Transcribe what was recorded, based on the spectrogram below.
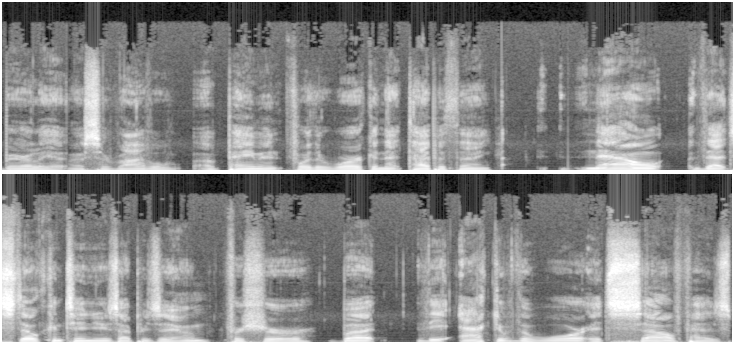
barely a, a survival of payment for their work and that type of thing. Now that still continues, I presume, for sure, but the act of the war itself has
